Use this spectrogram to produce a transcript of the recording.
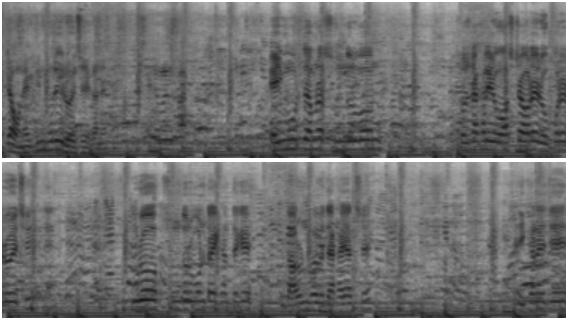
এটা অনেক দিন ধরেই রয়েছে এখানে। এই মুহূর্তে আমরা সুন্দরবন সজনাখালীর ওয়াচ টাওয়ারের ওপরে রয়েছি। পুরো সুন্দরবনটা এখান থেকে দারুণভাবে দেখা যাচ্ছে। এখানে যে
